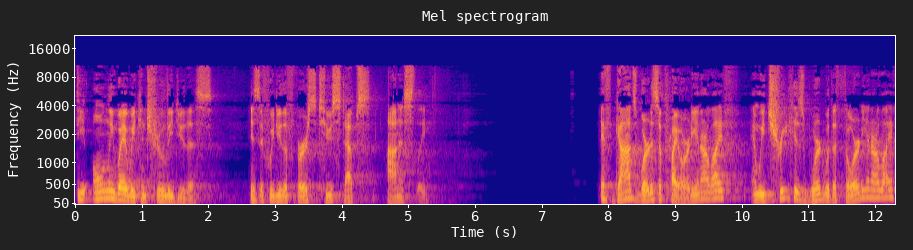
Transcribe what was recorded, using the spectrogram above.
The only way we can truly do this is if we do the first two steps honestly if God's word is a priority in our life and we treat his word with authority in our life,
